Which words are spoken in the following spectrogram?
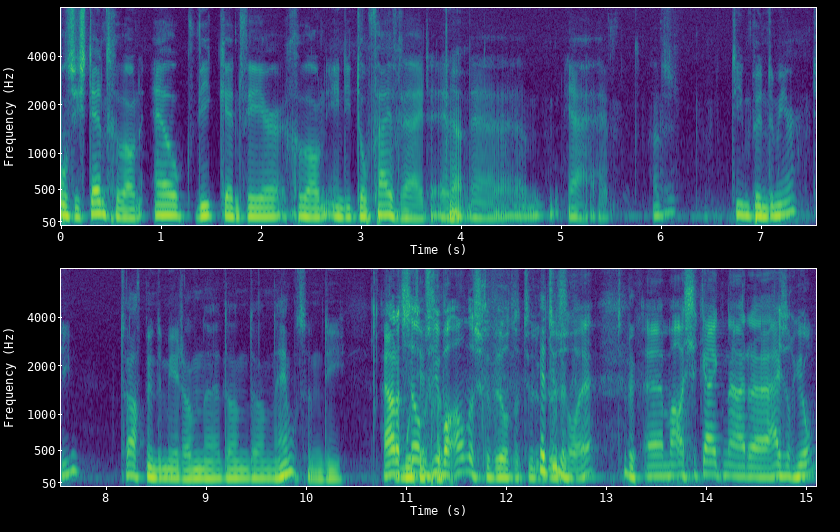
consistent gewoon elk weekend weer gewoon in die top 5 rijden. En Ja. ja, ja wat is het? 10 punten meer? 10? 12 punten meer dan, eh, dan, dan Hamilton. Die, Hij had het zelf misschien wel anders gewild natuurlijk, Ja, tuurlijk. Russell, hè? tuurlijk. Eh, maar als je kijkt naar, eh, hij is nog jong.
